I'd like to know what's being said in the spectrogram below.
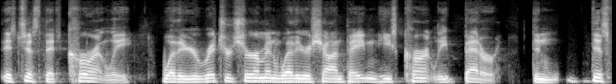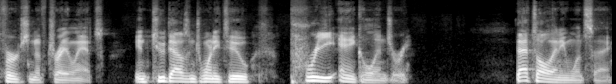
It's just that currently, whether you're Richard Sherman, whether you're Sean Payton, he's currently better than this version of Trey Lance in 2022 pre ankle injury. That's all anyone's saying.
